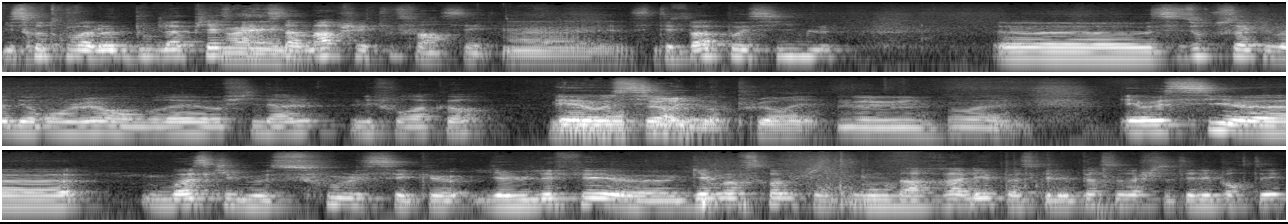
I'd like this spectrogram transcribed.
il se retrouve à l'autre bout de la pièce pour Ouais. que ça marche et tout, enfin c'est, Ouais, c'était pas possible. Euh, c'est surtout ça qui m'a dérangé en vrai au final, les faux raccords. Mais Et le aussi, monteur, il euh, doit pleurer. Mais oui. Ouais. Et aussi, euh, moi, ce qui me saoule, c'est qu'il y a eu l'effet euh, Game of Thrones où où on a râlé parce que les personnages se téléportaient.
